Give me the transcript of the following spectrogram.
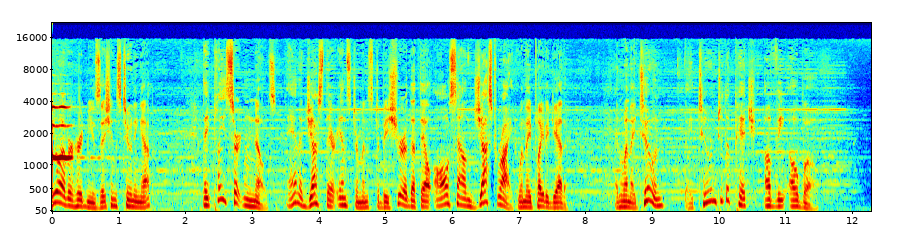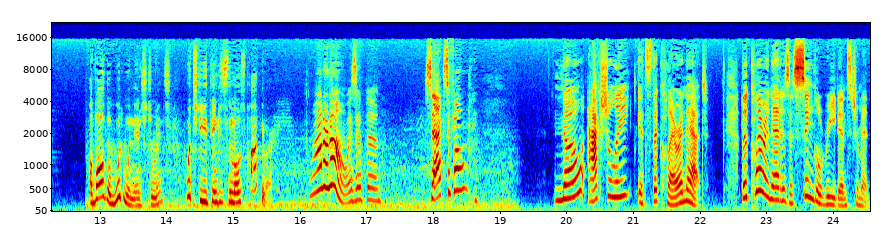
You ever heard musicians tuning up? They play certain notes and adjust their instruments to be sure that they'll all sound just right when they play together. And when they tune, they tune to the pitch of the oboe. Of all the woodwind instruments, which do you think is the most popular? I don't know. Is it the saxophone? No, actually, it's the clarinet. The clarinet is a single reed instrument,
